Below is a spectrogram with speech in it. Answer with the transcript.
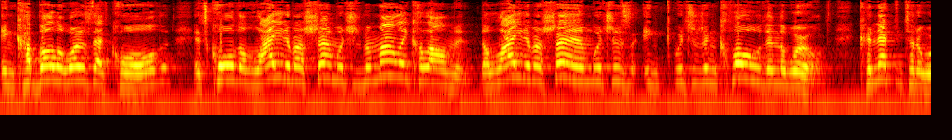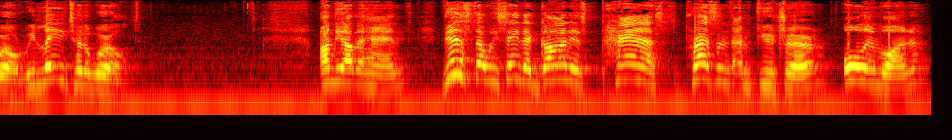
In Kabbalah, what is that called? It's called the light of Hashem, which is Mamali Kalalman, the light of Hashem, which is in, which is enclosed in the world, connected to the world, related to the world. On the other hand, This that we say that God is past, present, and future, all in one,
